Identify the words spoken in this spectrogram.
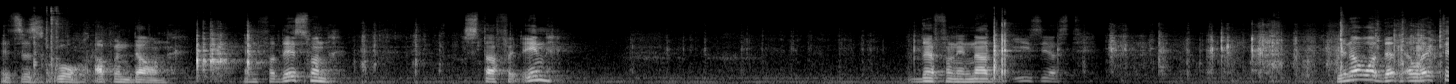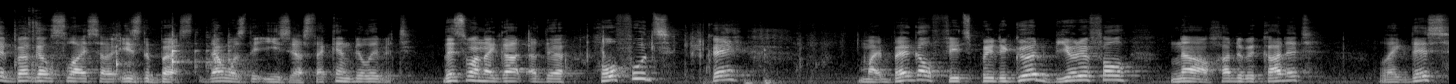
it just go up and down. And for this one, stuff it in. Definitely not the easiest. You know what, that electric bagel slicer is the best. That was the easiest, I can't believe it. This one I got at the Whole Foods, okay? My bagel fits pretty good, beautiful. Now, how do we cut it? Like this.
